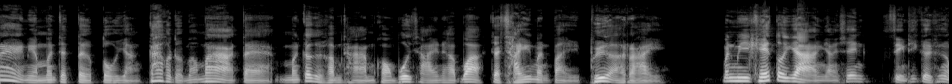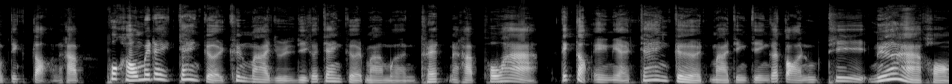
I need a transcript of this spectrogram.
แรกๆเนี่ยมันจะเติบโตอย่างก้าวกระโดดมากๆ แต่มันก็คือคำถามของผู้ใช้นะครับว่าจะใช้มันไปเพื่ออะไร มันมีเคสตัวอย่างอย่างเช่น สิ่งที่เกิดขึ้นกับ TikTok นะครับพวกเขาไม่ได้แจ้งเกิดขึ้นมาอยู่ดีๆก็แจ้งเกิดมาเหมือน Threads นะครับเพราะว่า TikTok เองเนี่ยแจ้งเกิดมาจริง ๆ ก็ตอนที่เนื้อหาของ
